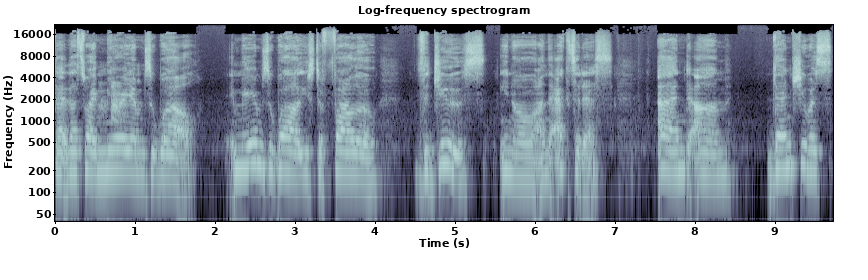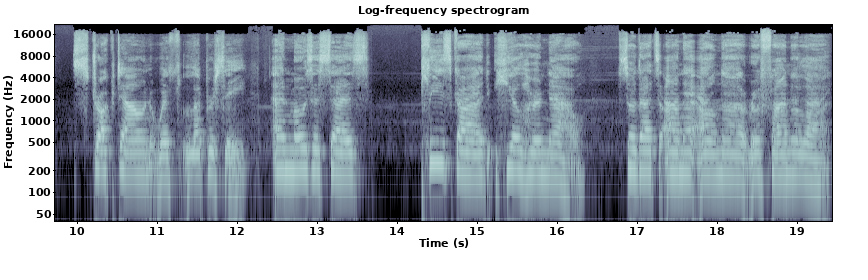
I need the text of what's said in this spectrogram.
That, that's why Miriam's well. Miriam's well used to follow the Jews, you know, on the Exodus. And um, then she was struck down with leprosy. And Moses says, Please, God, heal her now. So that's Ana Elna Rafanala.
